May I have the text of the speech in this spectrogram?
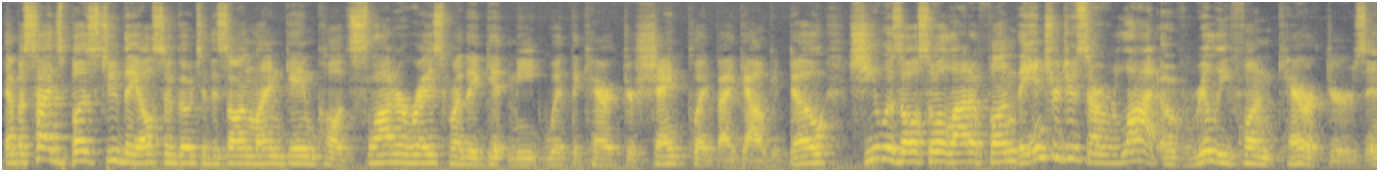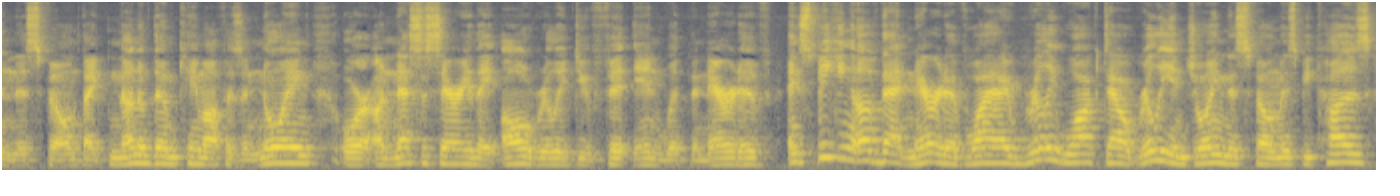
And besides BuzzTube, they also go to this online game called Slaughter Race, where they get meet with the character Shank, played by Gal Gadot. She was also a lot of fun. They introduce a lot of really fun characters in this film, like none of them came off as annoying or unnecessary, they all really do fit in with the narrative. And speaking Speaking of that narrative, why I really walked out really enjoying this film is because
